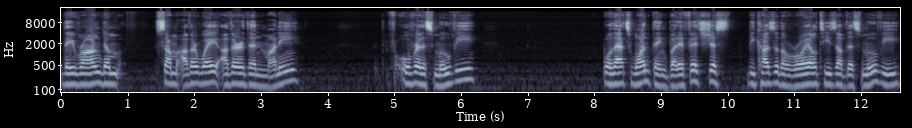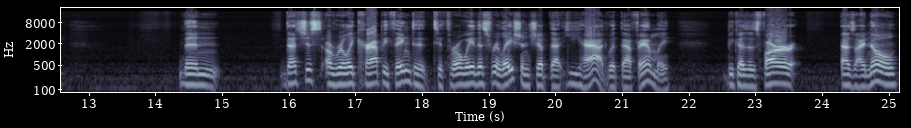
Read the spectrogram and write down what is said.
they wronged him some other way other than money over this movie, well, that's one thing. But if it's just because of the royalties of this movie, then that's just a really crappy thing to, to throw away this relationship that he had with that family. Because as far as I know,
